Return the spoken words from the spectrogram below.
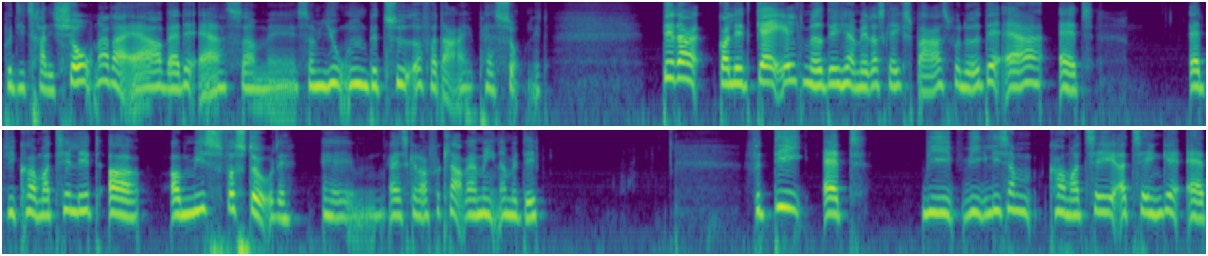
på de traditioner, der er, og hvad det er, som, øh, som julen betyder for dig personligt. Det, der går lidt galt med det her med, at der skal ikke spares på noget, det er, at, at vi kommer til lidt at, at misforstå det. Øh, og jeg skal nok forklare, hvad jeg mener med det. Fordi at vi, vi ligesom kommer til at tænke, at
